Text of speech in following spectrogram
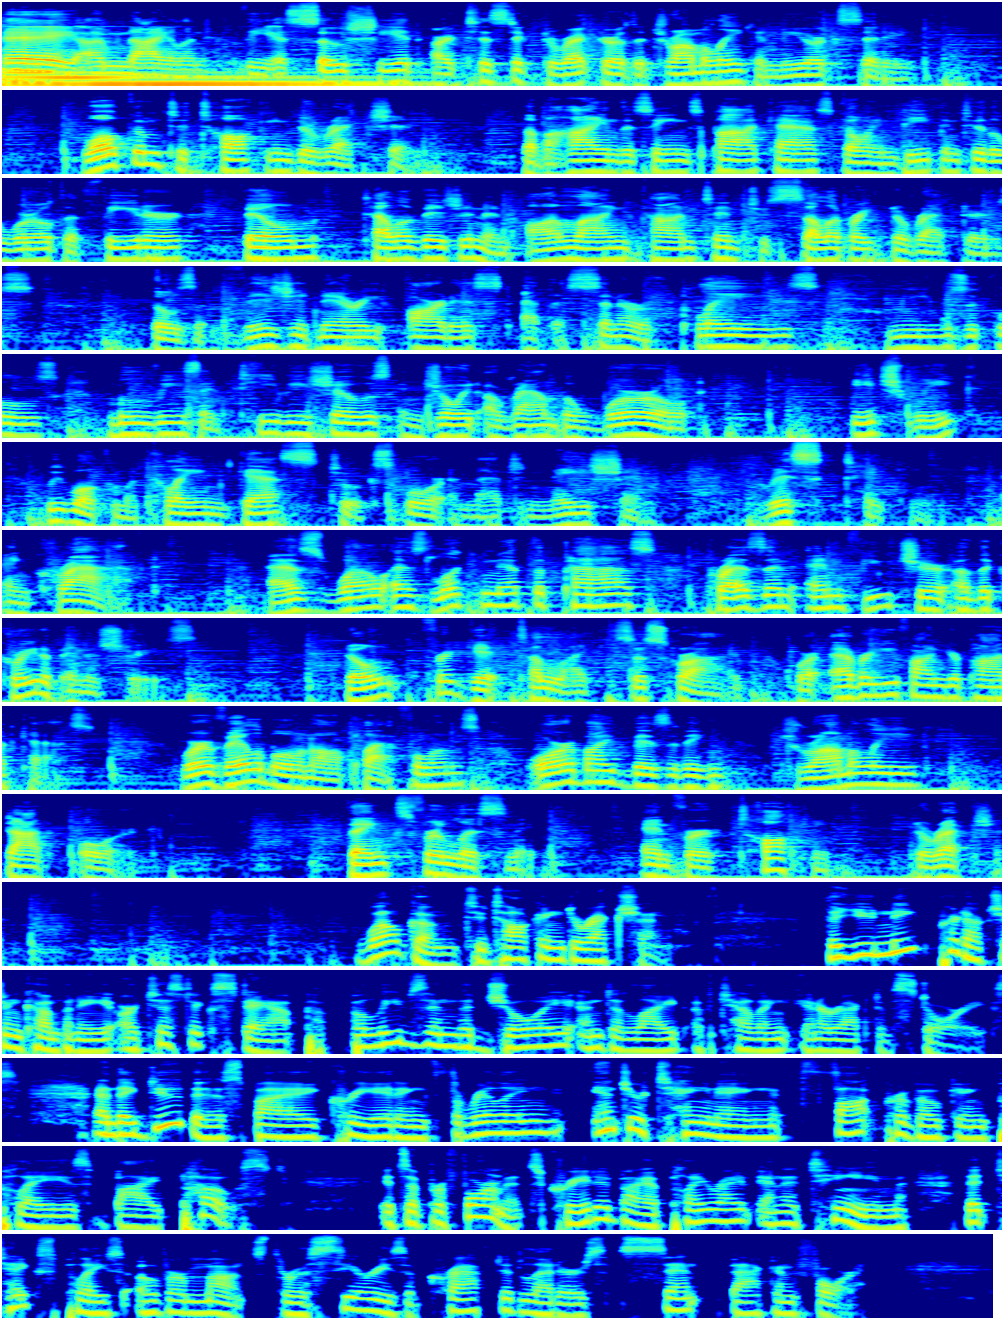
Hey, I'm Nylan, the Associate Artistic Director of the Drama League in New York City. Welcome to Talking Direction, the behind the scenes podcast going deep into the world of theater, film, television, and online content to celebrate directors. Those visionary artists at the center of plays, musicals, movies, and TV shows enjoyed around the world. Each week, we welcome acclaimed guests to explore imagination, risk taking, and craft, as well as looking at the past, present, and future of the creative industries. Don't forget to like subscribe wherever you find your podcast. We're available on all platforms or by visiting dramaleague.org. Thanks for listening and for talking direction. Welcome to Talking Direction. The unique production company Artistic Stamp believes in the joy and delight of telling interactive stories. And they do this by creating thrilling, entertaining, thought provoking plays by post. It's a performance created by a playwright and a team that takes place over months through a series of crafted letters sent back and forth.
